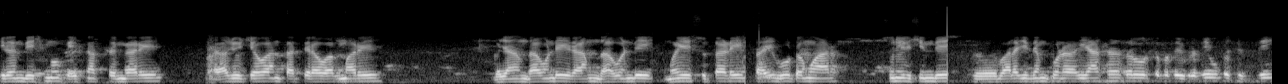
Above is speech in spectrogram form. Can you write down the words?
किरण देशमुख एकनाथ संगारे राजू चव्हाण तात्याराव वाघमारे गजानन धावंडे राम धावंडे महेश सुताडे साई गोटमार सुनील शिंदे बालाजी दमकोंडा यासह सर्व वृत्तपत्र विक्रेते उपस्थित होते.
